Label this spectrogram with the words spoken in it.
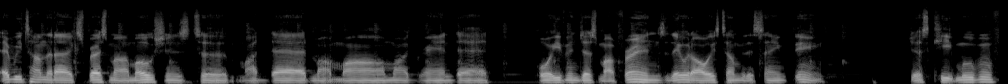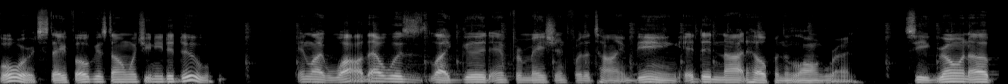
Every time that I expressed my emotions to my dad, my mom, my granddad, or even just my friends, they would always tell me the same thing just keep moving forward stay focused on what you need to do and like while that was like good information for the time being it did not help in the long run. See growing up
